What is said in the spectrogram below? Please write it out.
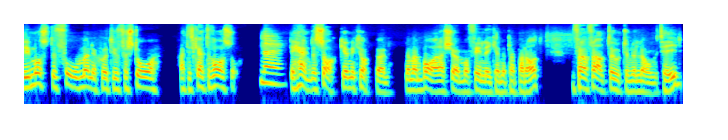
vi måste få människor till att förstå att det ska inte vara så. Nej. Det händer saker med kroppen när man bara kör morfinliknande preparat. Och framförallt har gjort under lång tid.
